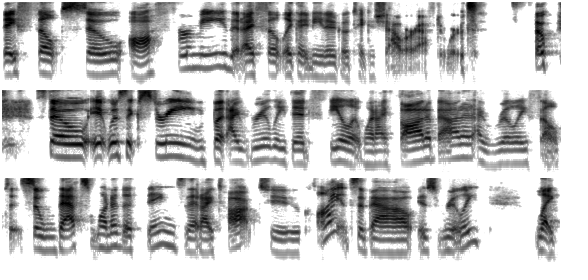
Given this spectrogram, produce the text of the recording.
they felt so off for me that i felt like i needed to go take a shower afterwards. So so it was extreme but i really did feel it. When i thought about it i really felt it. So that's one of the things that i talk to clients about is really like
